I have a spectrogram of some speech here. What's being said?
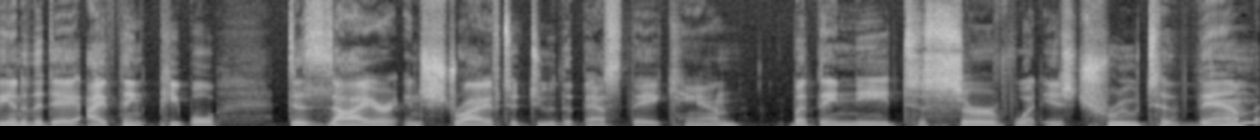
the end of the day, I think people desire and strive to do the best they can but they need to serve what is true to them.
